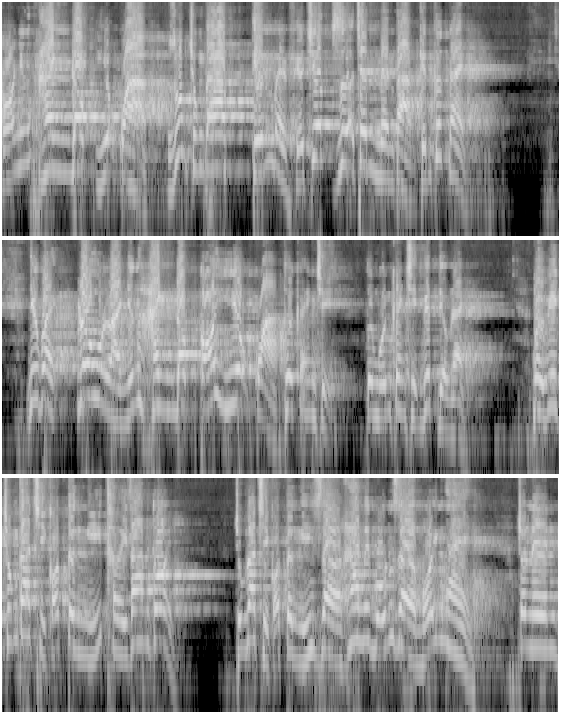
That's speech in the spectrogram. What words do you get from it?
có những hành động hiệu quả giúp chúng ta tiến về phía trước dựa trên nền tảng kiến thức này như vậy, đâu là những hành động có hiệu quả, thưa các anh chị? Tôi muốn các anh chị biết điều này. Bởi vì chúng ta chỉ có từng ý thời gian thôi. Chúng ta chỉ có từng ý giờ 24 giờ mỗi ngày. Cho nên,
